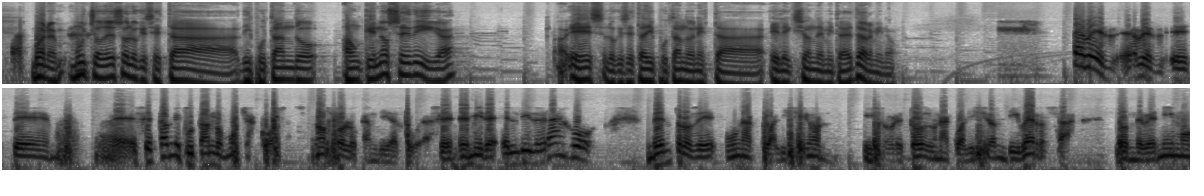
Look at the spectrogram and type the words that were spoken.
bueno, mucho de eso lo que se está disputando, aunque no se diga, es lo que se está disputando en esta elección de mitad de término. A ver, a ver, este, eh, se están disputando muchas cosas, no solo candidaturas. Eh. Eh, mire, el liderazgo dentro de una coalición y sobre todo de una coalición diversa donde venimos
